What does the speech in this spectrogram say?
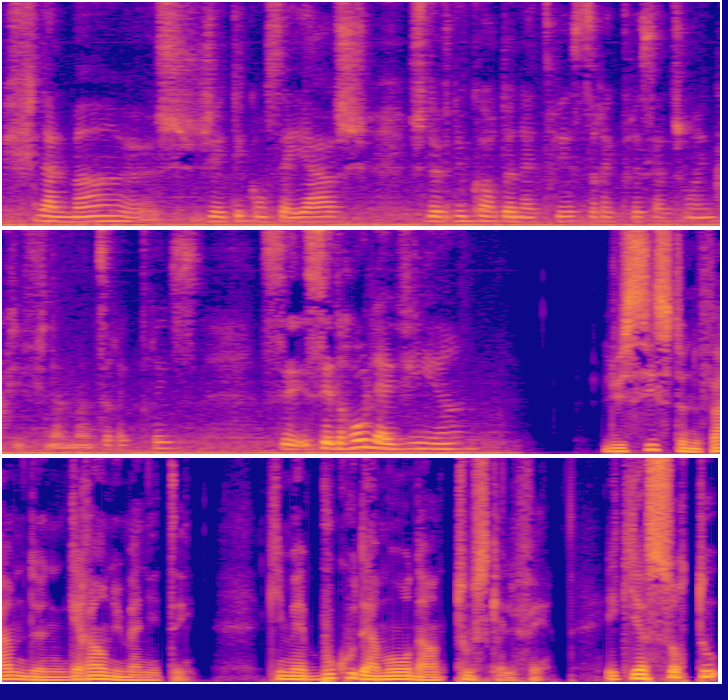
Puis finalement, euh, j'ai été conseillère. Je, je suis devenue coordonnatrice, directrice adjointe, puis finalement directrice. C'est c'est drôle la vie, hein? Lucie, c'est une femme d'une grande humanité, qui met beaucoup d'amour dans tout ce qu'elle fait, et qui a surtout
